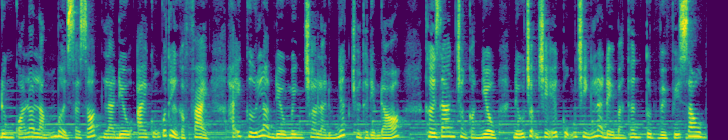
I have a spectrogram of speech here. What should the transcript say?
đừng quá lo lắng bởi sai sót là điều ai cũng có thể gặp phải. Hãy cứ làm điều mình cho là đúng nhất trong thời điểm đó. Thời gian chẳng còn nhiều, nếu chậm trễ cũng chính là để bản thân tụt về phía sau.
